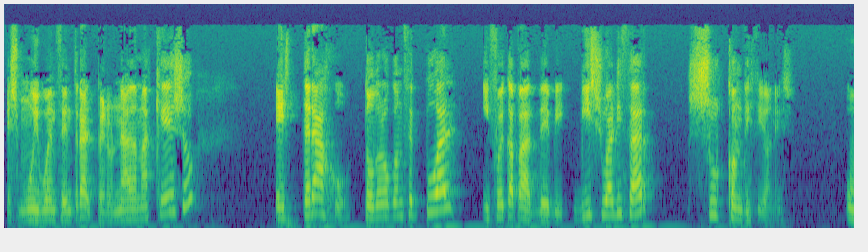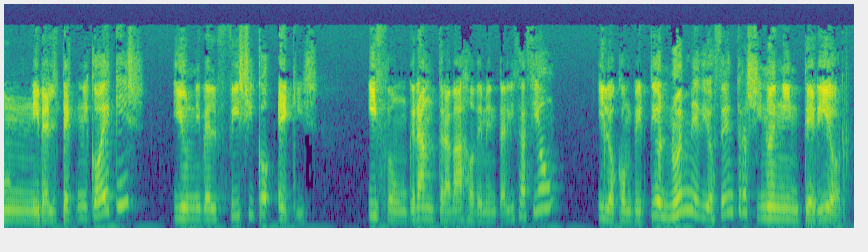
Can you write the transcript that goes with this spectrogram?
es muy buen central, pero nada más que eso, extrajo todo lo conceptual y fue capaz de vi- visualizar sus condiciones. Un nivel técnico X y un nivel físico X. Hizo un gran trabajo de mentalización y lo convirtió no en mediocentro, sino en interior.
